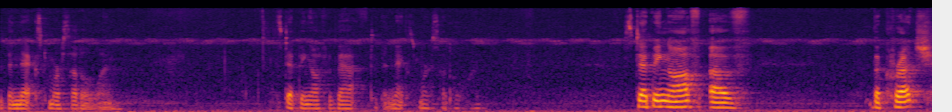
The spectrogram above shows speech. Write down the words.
to the next more subtle one. Stepping off of that to the next more subtle one. Stepping off of the crutch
